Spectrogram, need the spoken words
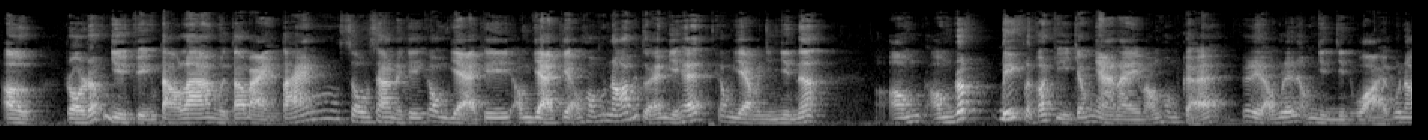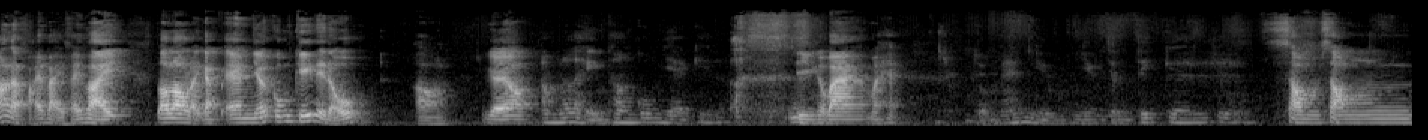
Ừ rồi rất nhiều chuyện tào lao người ta bàn tán xôn xao này kia cái ông già kia ông già kia ông không có nói với tụi em gì hết cái ông già mà nhìn nhìn á ông ông rất biết là có chuyện trong nhà này mà ông không kể. Cái điều ông đến ông nhìn nhìn hoài cứ nói là phải vậy phải vậy. Lâu lâu lại gặp em nhớ cúng kiến đầy đủ. Ờ ghê không? Ông đó là hiện thân của ông già kia đó. Điên cả ba mà trời má nhiều tiết ghê chứ xong xong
